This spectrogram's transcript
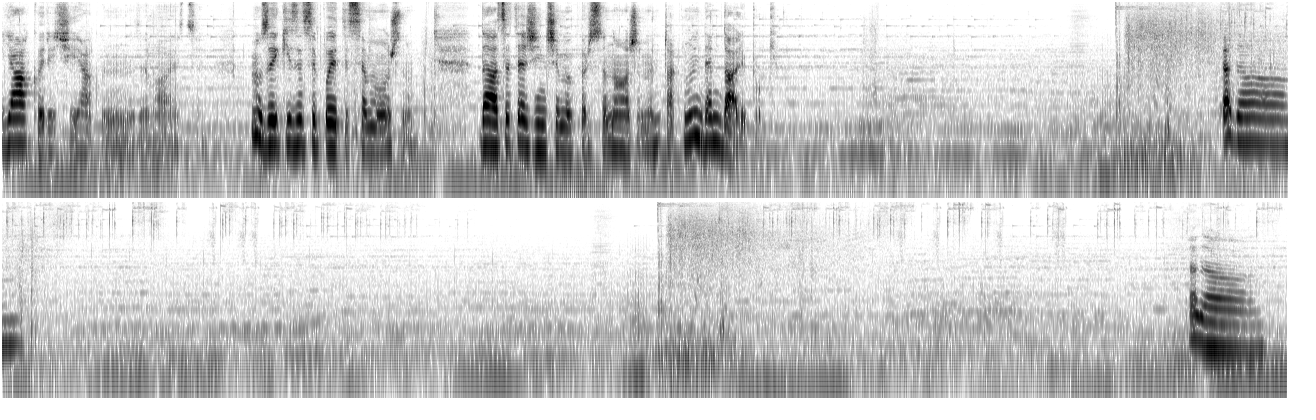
Якорі, чи як вони називаються. Ну, за які зацепитися можна. Да, це теж іншими персонажами. Ну так, ну йдемо далі поки. Та-дам! Та-дам!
